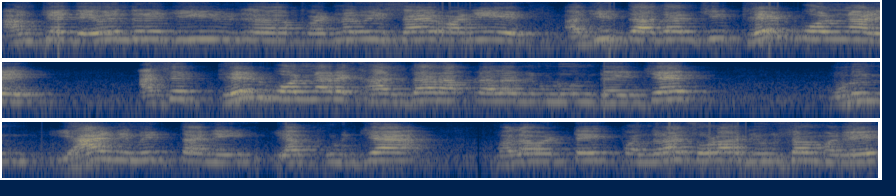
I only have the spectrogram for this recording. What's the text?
आमचे देवेंद्रजी फडणवीस साहेब आणि अजितदादांशी थेट बोलणारे असे थेट बोलणारे खासदार आपल्याला निवडून द्यायचे म्हणून ह्या निमित्ताने या पुढच्या मला वाटतं एक पंधरा सोळा दिवसामध्ये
